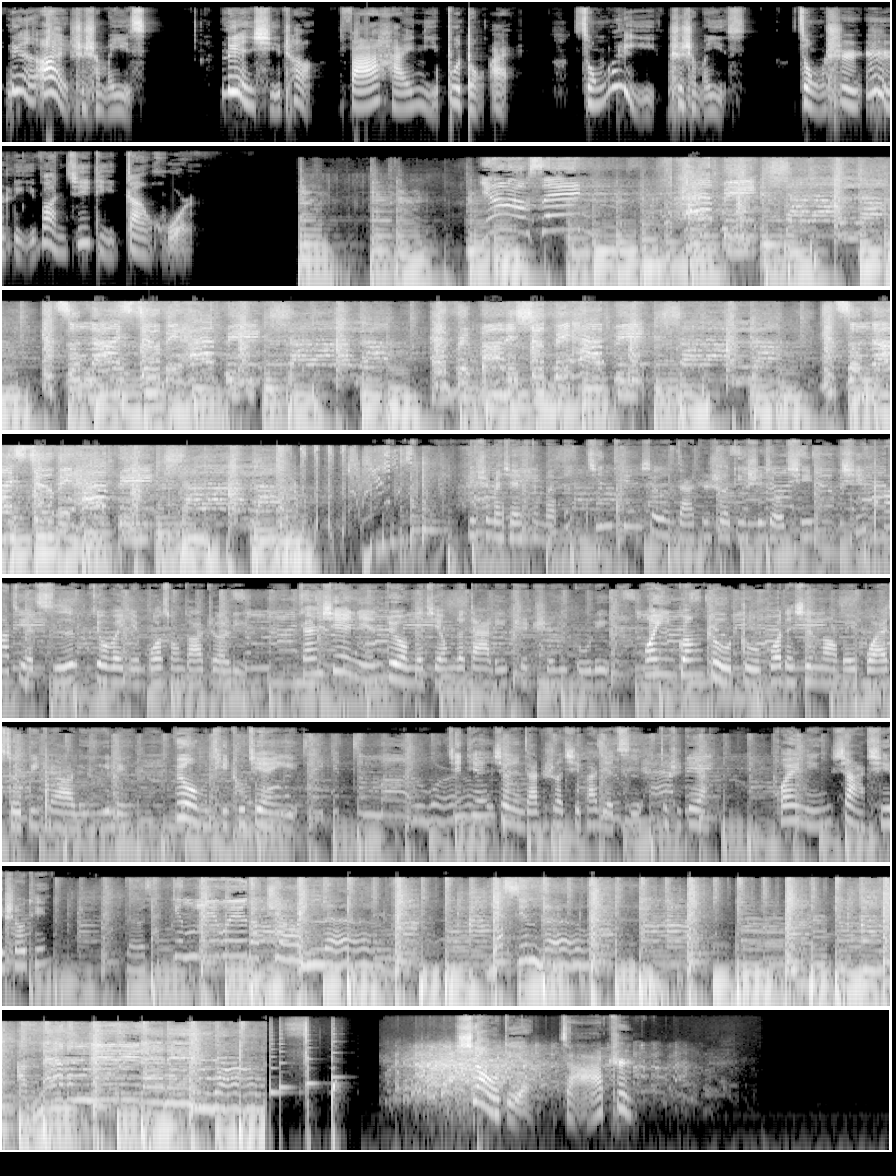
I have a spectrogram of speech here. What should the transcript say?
恋爱是什么意思？练习唱法海你不懂爱。总理是什么意思？总是日理万机地干活儿。士们、先生们，今天笑点杂志社第十九期奇葩解词就为您播送到这里，感谢您对我们的节目的大力支持与鼓励，欢迎关注主播的新浪微博 S U B J 二零一零，为我们提出建议。今天笑点杂志社奇葩解词就是这样。欢迎您下期收听。笑点杂志。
